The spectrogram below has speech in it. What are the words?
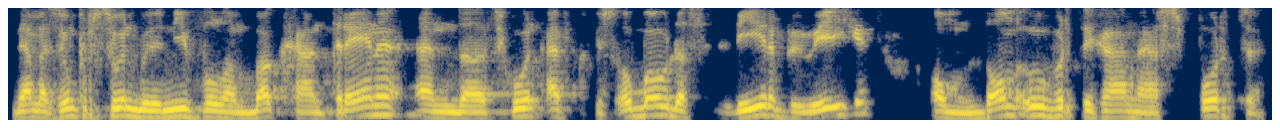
Ja, met zo'n persoon moet je niet vol een bak gaan trainen. En dat is gewoon even opbouwen, dat is leren bewegen, om dan over te gaan naar sporten.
